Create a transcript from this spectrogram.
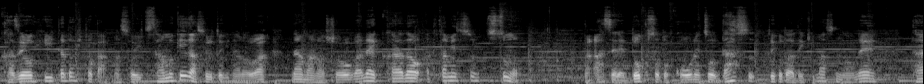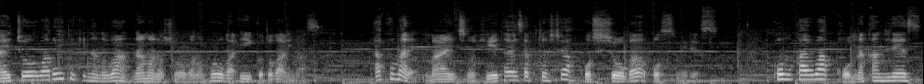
風邪をひいた時とか、まあ、そういう寒気がする時などは、生の生姜で体を温めつつも、ま、汗で毒素と高熱を出すということができますので、体調悪い時などは生の生姜の方がいいことがあります。あくまで毎日の冷え対策としては干し生姜がおすすめです。今回はこんな感じです。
